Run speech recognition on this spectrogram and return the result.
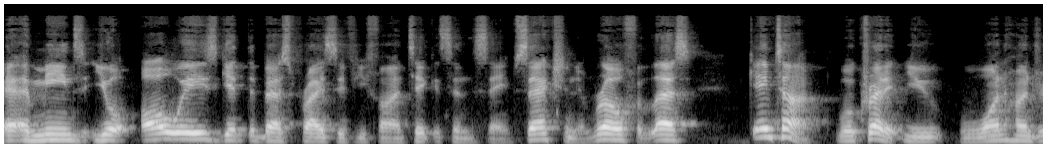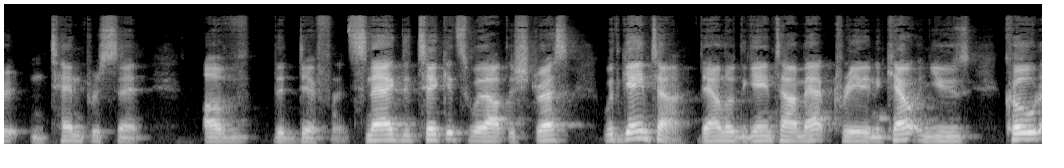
uh, it means you'll always get the best price if you find tickets in the same section and row for less. Game time will credit you 110% of the difference. Snag the tickets without the stress with Game Time. Download the Game Time app, create an account, and use code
